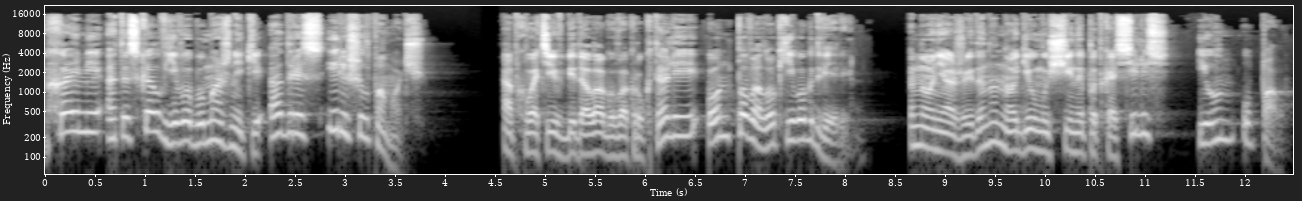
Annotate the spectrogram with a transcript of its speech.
Хайми отыскал в его бумажнике адрес и решил помочь. Обхватив бедолагу вокруг талии, он поволок его к двери. Но неожиданно ноги у мужчины подкосились, и он упал.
